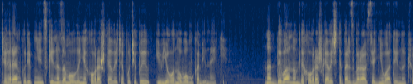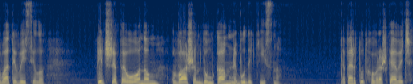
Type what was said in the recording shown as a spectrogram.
Чигиренко Ріпнінський на замовлення Ховрашкевича почепив і в його новому кабінеті. Над диваном, де Ховрашкевич тепер збирався днювати і ночувати, висіло. Під шепеоном вашим думкам не буде тісно. Тепер тут Ховрашкевич,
